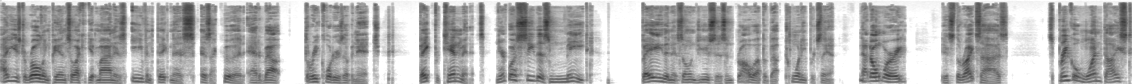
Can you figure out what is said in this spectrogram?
I used a rolling pin so I could get mine as even thickness as I could at about three quarters of an inch. Bake for 10 minutes. And you're going to see this meat bathe in its own juices and draw up about 20%. Now, don't worry, it's the right size. Sprinkle one diced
